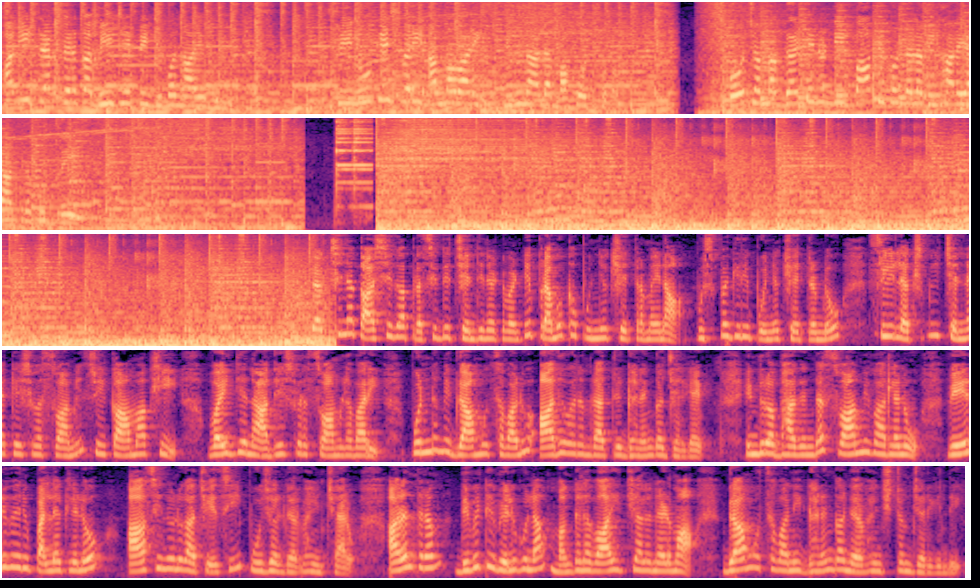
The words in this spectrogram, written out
హనీ ట్రక్ వెనుక బీజేపీ యువ నాయకులు శ్రీ నూకేశ్వరి అమ్మవారి తిరునాల మహోత్సవం. పోచమ్మ గండి నుండి పాపికొండల విహారయాత్రకు బ్రేక్. దక్షిణ కాశీగా ప్రసిద్ధి చెందినటువంటి ప్రముఖ పుణ్యక్షేత్రమైన పుష్పగిరి పుణ్యక్షేత్రంలో శ్రీ లక్ష్మీ చెన్నకేశవ స్వామి శ్రీ కామాక్షి వైద్యనాథేశ్వర స్వాముల వారి పున్నమి గ్రామోత్సవాలు ఆదివారం రాత్రి ఘనంగా జరిగాయి. ఇందులో భాగంగా స్వామివార్లను వేరువేరు పల్లకిలలో ఆసీనులుగా చేసి పూజలు నిర్వహించారు. అనంతరం దివిటి వెలుగుల మంగళ వాయిద్యాల నడుమ గ్రామోత్సవాన్ని ఘనంగా నిర్వహించడం జరిగింది.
